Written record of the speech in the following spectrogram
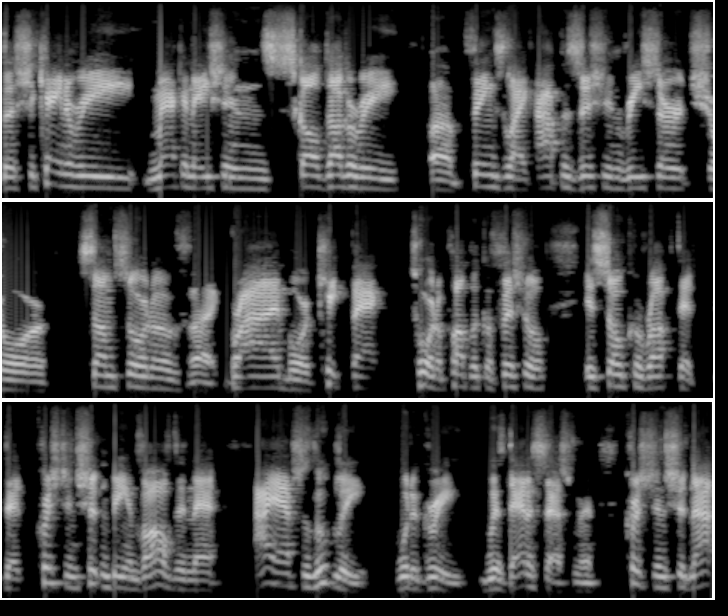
the chicanery, machinations, skullduggery uh, things like opposition research or some sort of uh, bribe or kickback toward a public official is so corrupt that, that Christians shouldn't be involved in that. I absolutely would agree with that assessment. Christians should not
